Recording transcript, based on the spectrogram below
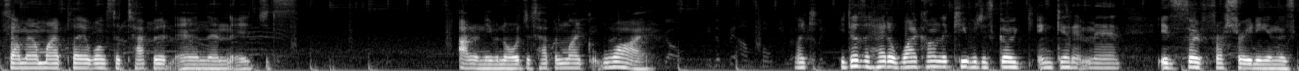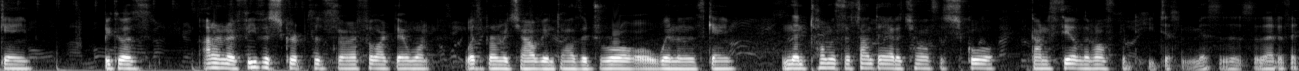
Somehow my player wants to tap it, and then it just. I don't even know what just happened. Like, why? Like, he does a header. Why can't the keeper just go and get it, man? It's so frustrating in this game. Because, I don't know, FIFA's scripted, so I feel like they want West Bromwich Albion to a draw or win in this game. And then Thomas Asante had a chance to score, kind of steal it off, but he just misses it. So that is a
